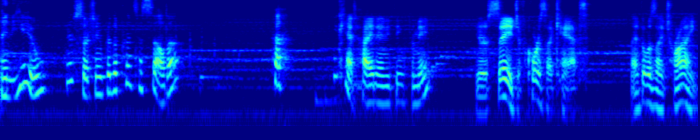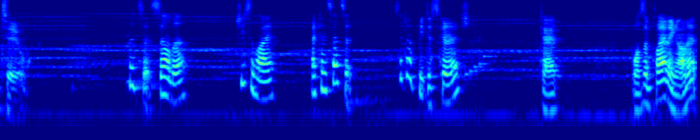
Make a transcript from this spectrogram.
And you, you're searching for the Princess Zelda? You can't hide anything from me. You're a sage, of course I can't. Neither was I trying to. Princess Zelda, she's alive. I can sense it. So don't be discouraged. Okay. Wasn't planning on it.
